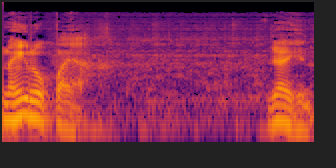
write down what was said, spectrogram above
नहीं रोक पाया। जय हिंद।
